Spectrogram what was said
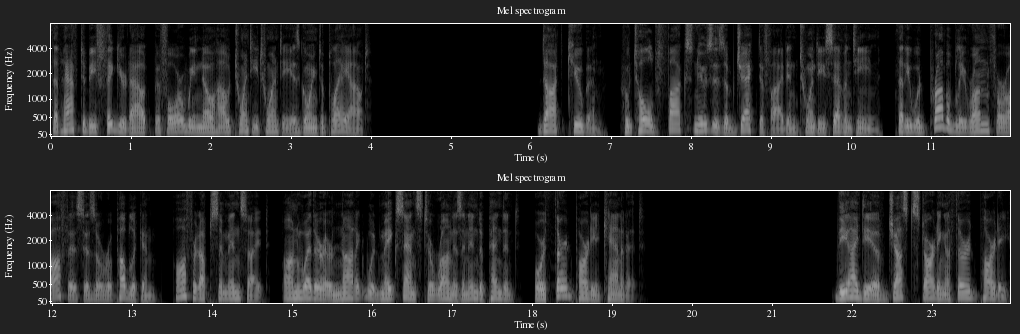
that have to be figured out before we know how 2020 is going to play out. Cuban, who told Fox News is objectified in 2017 that he would probably run for office as a Republican, offered up some insight on whether or not it would make sense to run as an independent or third-party candidate. The idea of just starting a third party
